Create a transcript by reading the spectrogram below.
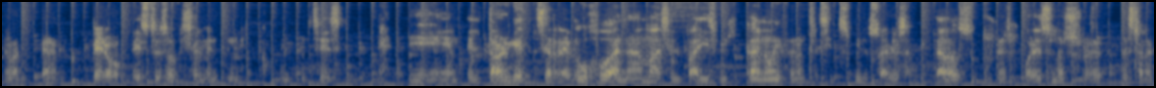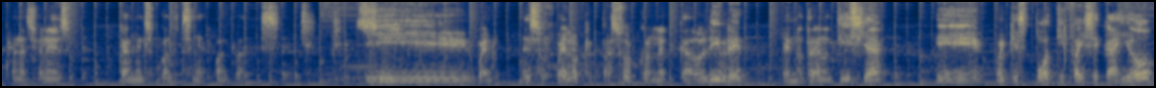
me va a tocar Pero esto es oficialmente en México. Entonces, eh, el target se redujo a nada más el país mexicano y fueron 300 mil usuarios afectados. Entonces, por eso nuestra, nuestra recomendación es cambien su contraseña cuanto antes. Y bueno, eso fue lo que pasó con Mercado Libre. En otra noticia, eh, fue que Spotify se cayó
